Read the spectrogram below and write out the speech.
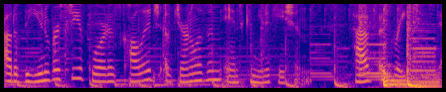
out of the University of Florida's College of Journalism and Communications. Have a great Tuesday.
